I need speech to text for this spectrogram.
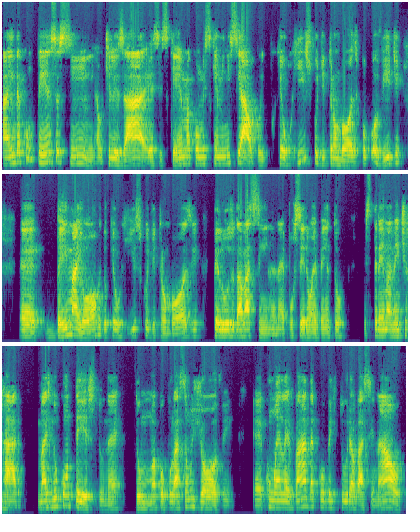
ainda compensa sim utilizar esse esquema como esquema inicial, porque o risco de trombose por Covid é bem maior do que o risco de trombose pelo uso da vacina, né, por ser um evento extremamente raro. Mas no contexto né, de uma população jovem é, com elevada cobertura vacinal,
